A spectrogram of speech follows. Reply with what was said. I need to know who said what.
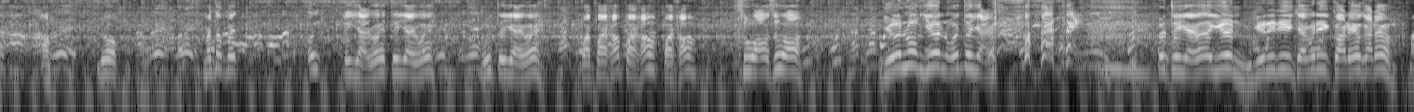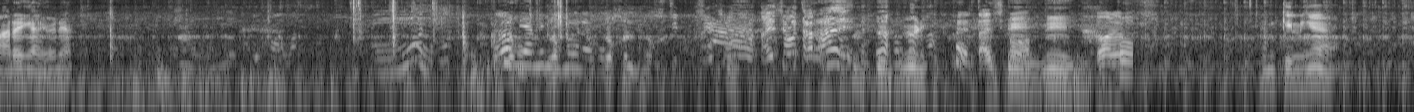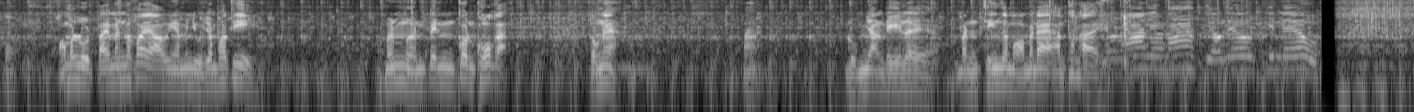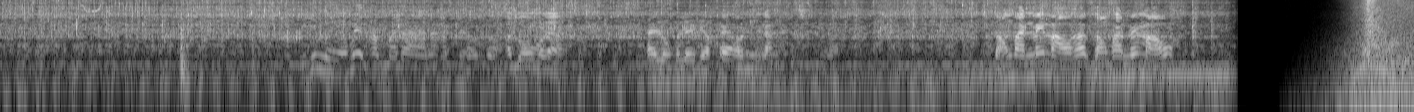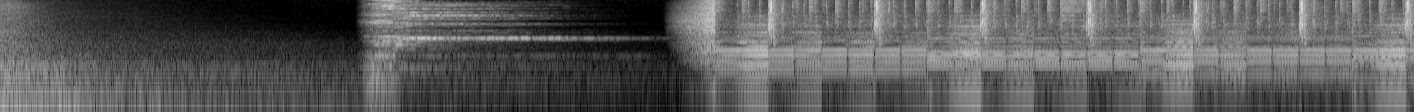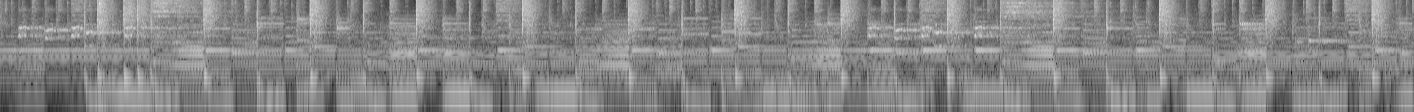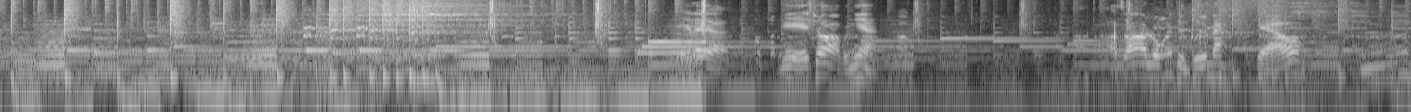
Speaker 1: เนี่ยเอาเอา
Speaker 2: เอา
Speaker 1: เลย
Speaker 2: โยก
Speaker 1: เอาเลยเอาเลย
Speaker 2: ไม่ต้องไปเอ้ยตัวใหญ่เว้ยตัวใหญ่เว้ยอุ้ยตัวใหญ่เว้ยปล่อยปล่อยเขาปล่อยเขาปล่อยเขาสู้เอาสู้เอา
Speaker 1: ครับครับ
Speaker 2: ยืนลูกยืนโอ้ยตัวใหญ่เฮ้ยตัวใหญ่เว้ยยืนยืนดีๆจับไม่ดีกอดเอวกอดเอวมาได้ไงวะเนี่ย
Speaker 3: เออเมียไม่มีมือเลย
Speaker 2: ยกขึ้นยกขึ้น
Speaker 1: ไอ้โชว์จัดให้
Speaker 2: นี่นี่
Speaker 3: ไต่ชอ
Speaker 2: นี่
Speaker 3: บ
Speaker 2: นี่
Speaker 3: ก็เลย
Speaker 2: มันกินอย่างเงี้ยพ อมันหลุดไปมันไม่ค่อยเอาเงี้ยมันอยู่เฉพาะที่ มันเหมือนเป็นก้นโคกอะตรงเนี้ยอะหลุมอย่างดีเลยอะมันทิ้งสมองไม่ได้อันตราย
Speaker 1: เร็วนะเร็วนะเกี่ยวเร็วกินเร็วนี่มือไม่ธรรมดานะครับเดี๋ยวก่อน
Speaker 3: เอาลงหมดเลย
Speaker 2: ใครลงไปเลยเดี๋ยวค่อยเอานี่หลังสองพันไม่เหมาครับสองพันไม่เหมา อ๋ชอบอย่างเงี้ยเอาซอเอาลงให้ถึงพื้นนะแจ๋วอืม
